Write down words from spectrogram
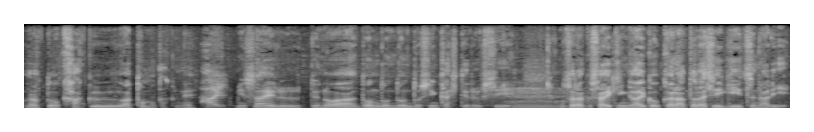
少なくとも核はともかくね、はい、ミサイルっていうのはどんどんどんどん進化してるし、おそらく最近、外国から新しい技術なり、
